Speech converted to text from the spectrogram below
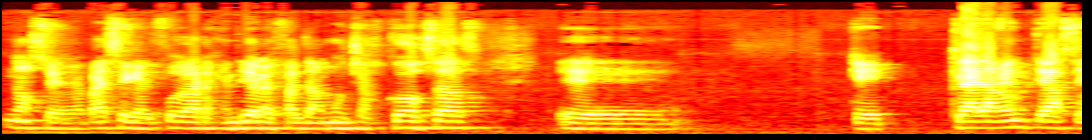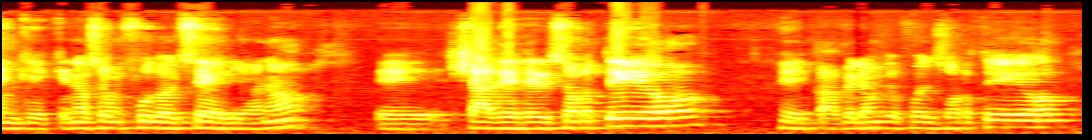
no sé, me parece que al fútbol argentino le faltan muchas cosas eh, que claramente hacen que, que no sea un fútbol serio, ¿no? Eh, ya desde el sorteo, el papelón que fue el sorteo,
